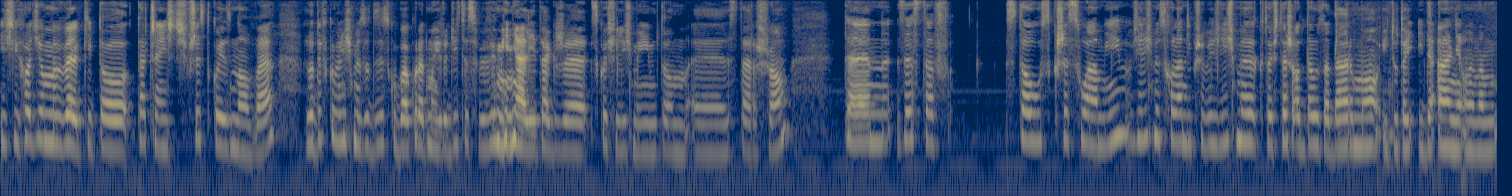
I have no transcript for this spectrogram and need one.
Jeśli chodzi o mywelki, to ta część wszystko jest nowe. Lodówkę mieliśmy z odzysku, bo akurat moi rodzice sobie wymieniali, także skosiliśmy im tą e, starszą. Ten zestaw stołu z krzesłami wzięliśmy z Holandii, przywieźliśmy, ktoś też oddał za darmo i tutaj idealnie one nam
